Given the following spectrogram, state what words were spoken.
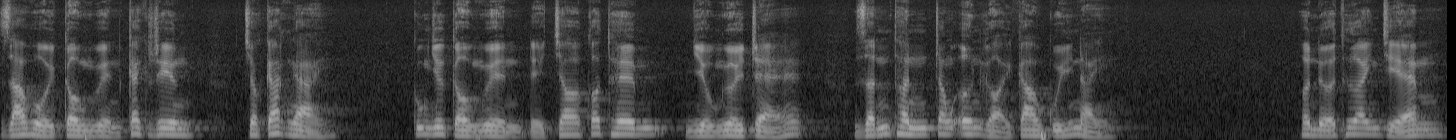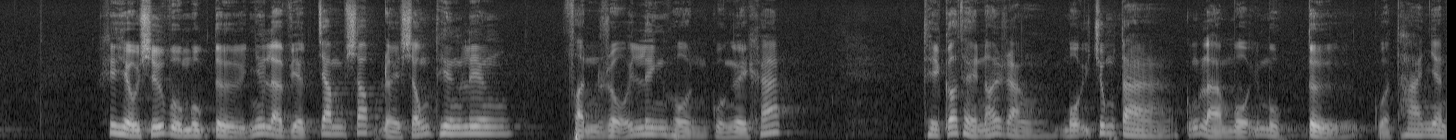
giáo hội cầu nguyện cách riêng cho các ngài cũng như cầu nguyện để cho có thêm nhiều người trẻ dấn thân trong ơn gọi cao quý này. Hơn nữa thưa anh chị em, khi hiểu sứ vụ mục tử như là việc chăm sóc đời sống thiêng liêng, phần rỗi linh hồn của người khác, thì có thể nói rằng mỗi chúng ta cũng là mỗi mục tử của tha nhân.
